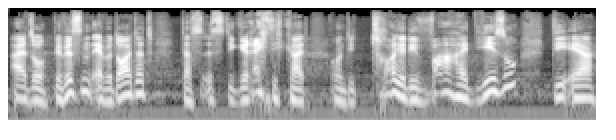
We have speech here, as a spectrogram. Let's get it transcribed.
Also, wir wissen, er bedeutet, das ist die Gerechtigkeit und die Treue, die Wahrheit Jesu, die er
